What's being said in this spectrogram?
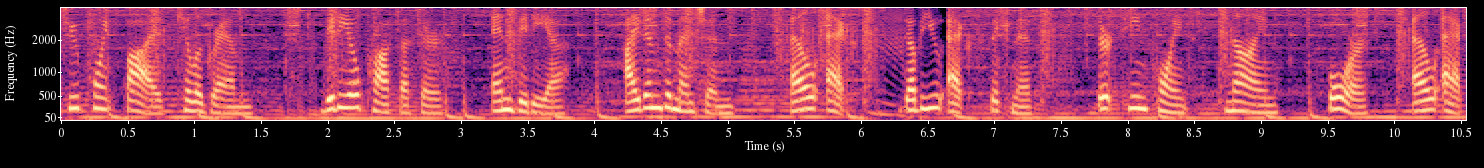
2.5 kilograms. Video processor, NVIDIA. Item dimensions, LX, WX thickness, 13.94, LX,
